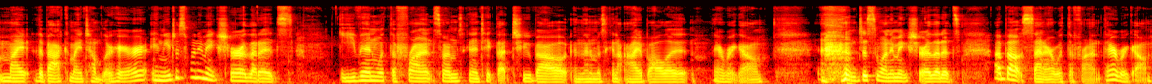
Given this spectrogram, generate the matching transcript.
my the back of my tumbler here. And you just wanna make sure that it's even with the front. So I'm just going to take that tube out and then I'm just going to eyeball it. There we go. just want to make sure that it's about center with the front. There we go.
